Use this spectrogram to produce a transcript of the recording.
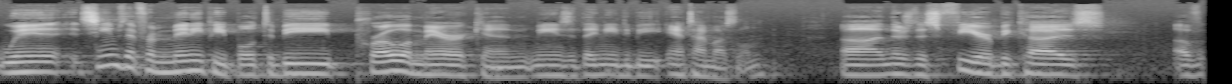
when it seems that for many people to be pro-American means that they need to be anti-Muslim, uh, and there's this fear because of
